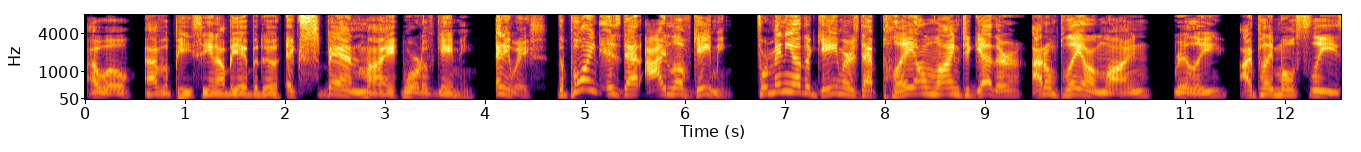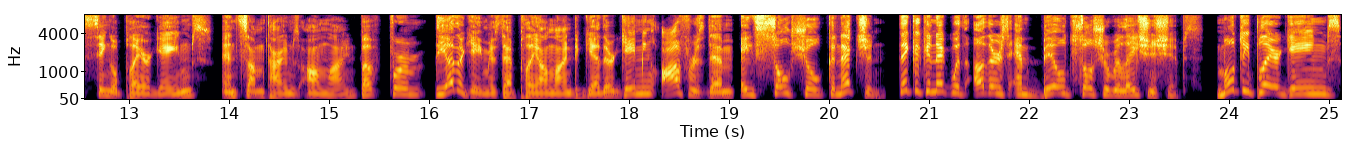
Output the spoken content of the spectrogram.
I will have a PC and I'll be able to expand my world of gaming. Anyways, the point is that I love gaming. For many other gamers that play online together, I don't play online really. I play mostly single player games and sometimes online. But for the other gamers that play online together, gaming offers them a social connection. They can connect with others and build social relationships. Multiplayer games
